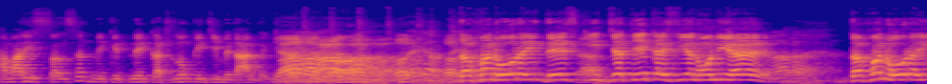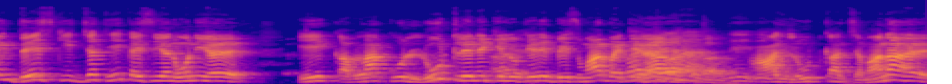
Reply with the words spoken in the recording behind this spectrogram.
हमारी संसद में कितने कत्लों की जिम्मेदार बैठे दफन हो रही देश की इज़्ज़त एक ऐसी अनहोनी है। दफन हो रही देश की इज़्ज़त एक ऐसी अनहोनी है। एक अबला को लूट लेने के लुटेरे बेशुमार बैठे हैं। आज लूट का जमाना है।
